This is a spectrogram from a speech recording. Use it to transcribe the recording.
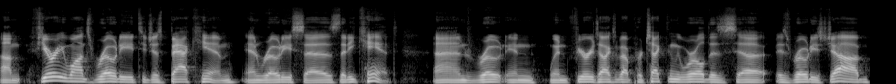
Um, Fury wants Rhodey to just back him, and Rhodey says that he can't and wrote in when Fury talks about protecting the world is uh, is Rhodey's job.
